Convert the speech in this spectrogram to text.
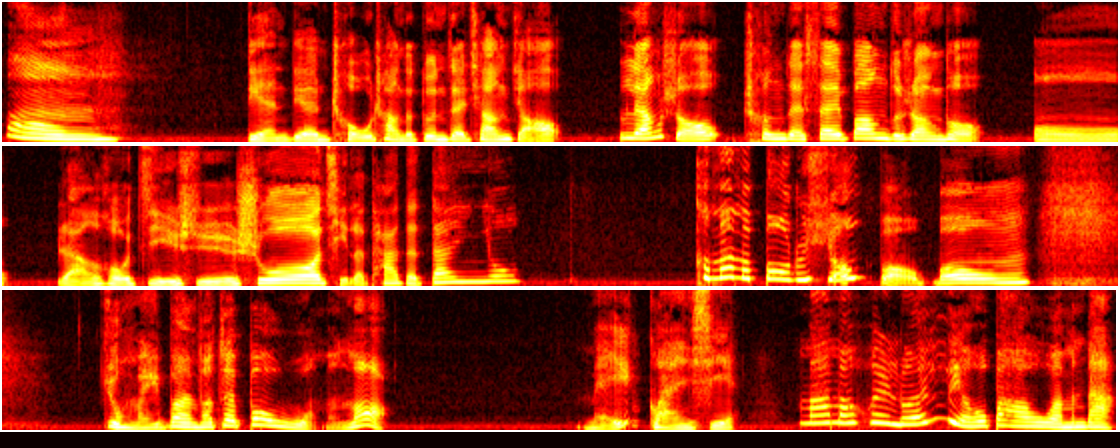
嗯，点点惆怅的蹲在墙角，两手撑在腮帮子上头。哦，然后继续说起了他的担忧。可妈妈抱着小宝宝，就没办法再抱我们了。没关系，妈妈会轮流抱我们的。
